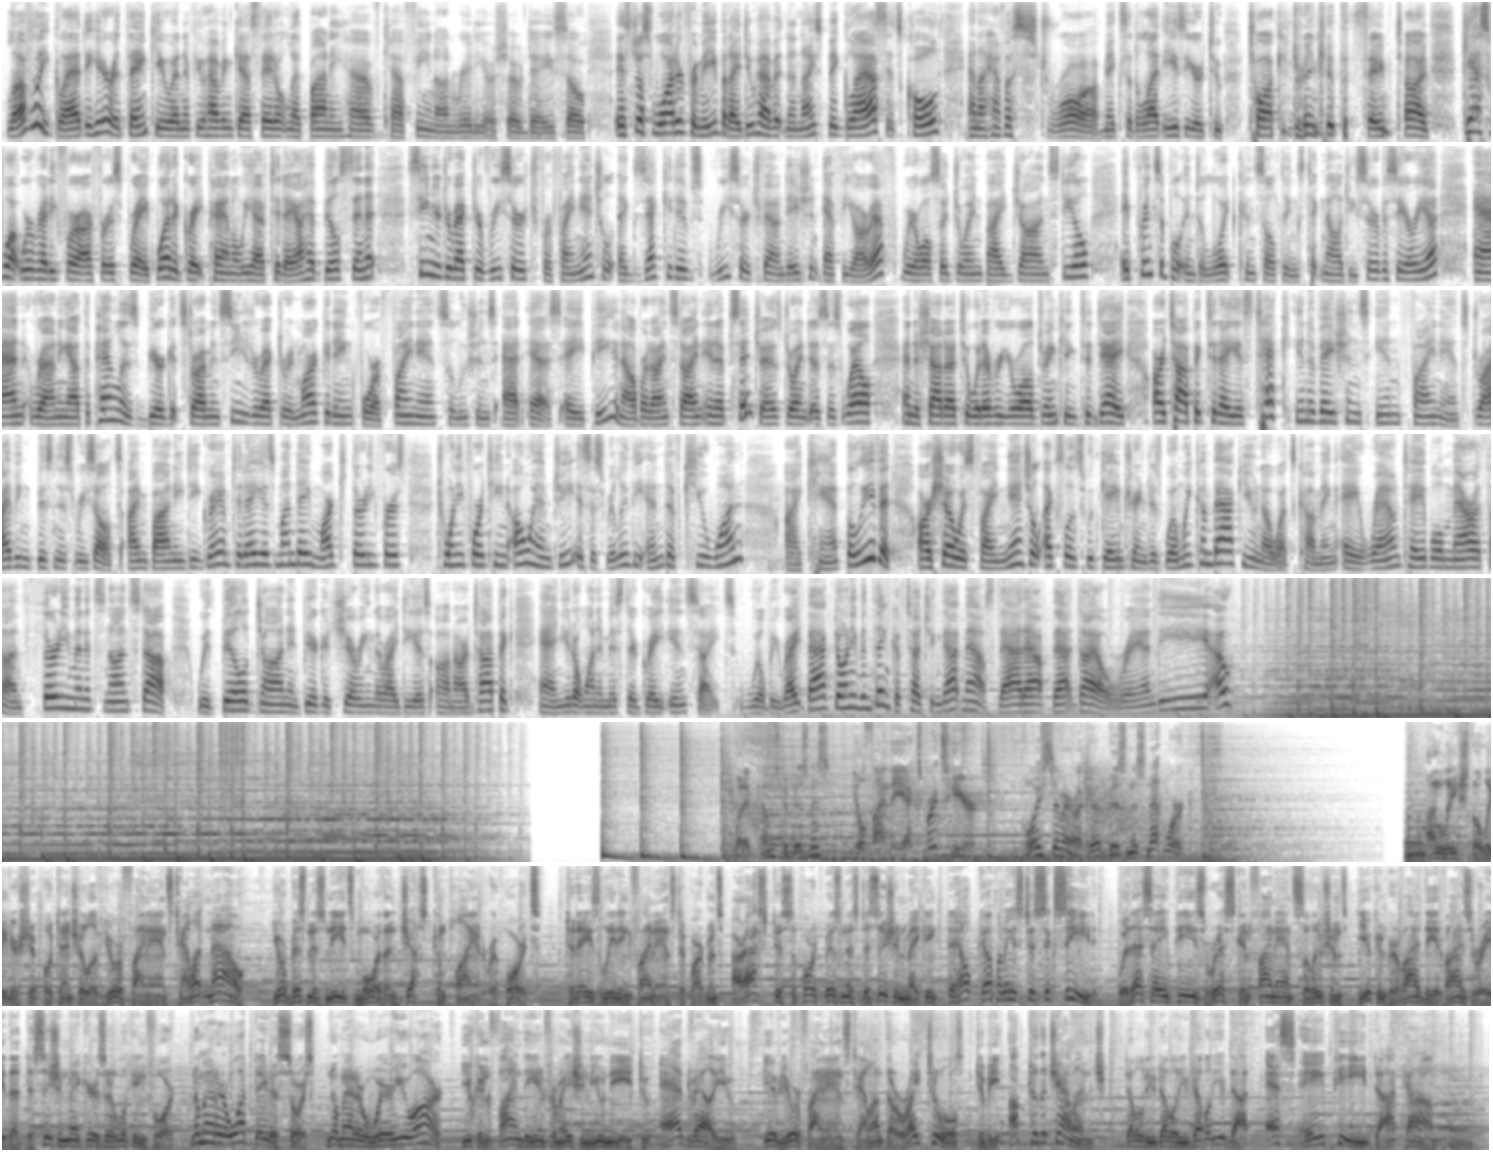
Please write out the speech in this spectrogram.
Lovely. Glad to hear it. Thank you. And if you haven't guessed, they don't let Bonnie have caffeine on radio show days. So it's just water for me, but I do have it in a nice big glass. It's cold and I have a straw. Makes it a lot easier to talk and drink at the same time. Guess what? We're ready for our first break. What a great panel we have today. I have Bill Sinnett, Senior Director of Research for Financial Executives Research Foundation, FERF. We're also joined by John Steele, a principal in Deloitte Consulting's technology service area and and rounding out the panel is Birgit Starman, Senior Director in Marketing for Finance Solutions at SAP. And Albert Einstein in absentia has joined us as well. And a shout out to whatever you're all drinking today. Our topic today is tech innovations in finance, driving business results. I'm Bonnie D. Graham. Today is Monday, March 31st, 2014. OMG, is this really the end of Q1? I can't believe it. Our show is Financial Excellence with Game Changers. When we come back, you know what's coming. A roundtable marathon 30 minutes nonstop with Bill, John, and Birgit sharing their ideas on our topic, and you don't want to miss their great insights. We'll be right back. Don't even think of touching that mouse, that app, that dial. Randy, out. When it comes to business, you'll find the experts here. Voice America Business Network. Unleash the leadership potential of your finance talent now. Your business needs more than just compliant reports. Today's leading finance departments are asked to support business decision making to help companies to succeed. With SAP's Risk and Finance Solutions, you can provide the advisory that decision makers are looking for. No matter what data source, no matter where you are, you can find the information you need to add value. Give your finance talent the right tools to be up to the challenge. www.sap.com. Come.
